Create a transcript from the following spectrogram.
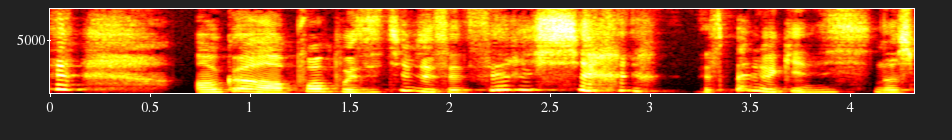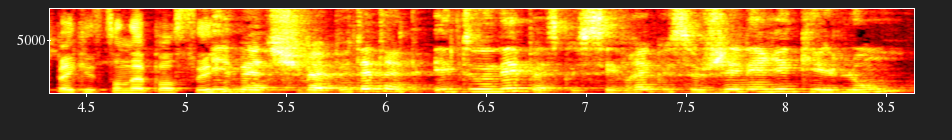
encore un point positif de cette série, n'est-ce pas le Kedi Non, je sais pas qu'est-ce que t'en as pensé? Et ben tu vas peut-être être étonné parce que c'est vrai que ce générique est long,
